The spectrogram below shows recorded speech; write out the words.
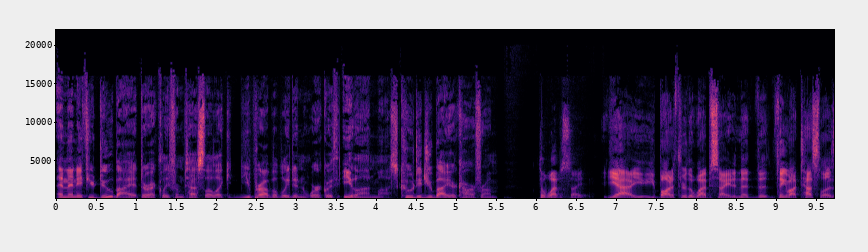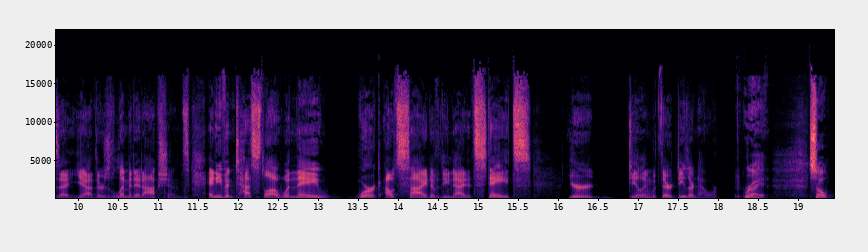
And then if you do buy it directly from Tesla, like you probably didn't work with Elon Musk. Who did you buy your car from? The website. Yeah, you, you bought it through the website. And the, the thing about Tesla is that, yeah, there's limited options. And even Tesla, when they work outside of the United States, you're dealing with their dealer network. Right. So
